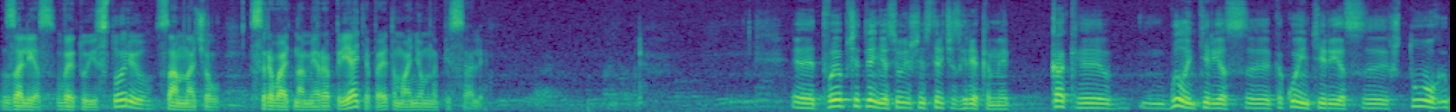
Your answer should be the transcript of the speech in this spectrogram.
залез в эту историю, сам начал срывать нам мероприятия, поэтому о нем написали. Э, Твое впечатление о сегодняшней встрече с греками? Как э, был интерес, э, какой интерес, что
